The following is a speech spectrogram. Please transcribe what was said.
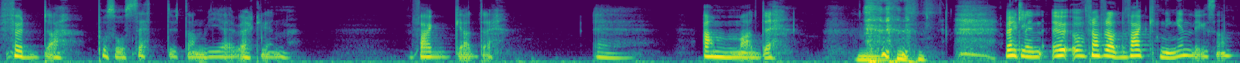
födda på så sätt. Utan vi är verkligen vaggade. Eh, ammade. Mm. Verkligen, och framförallt vaggningen liksom.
